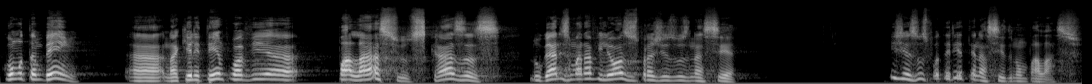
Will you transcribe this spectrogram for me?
Como também, ah, naquele tempo, havia palácios, casas, lugares maravilhosos para Jesus nascer. E Jesus poderia ter nascido num palácio.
